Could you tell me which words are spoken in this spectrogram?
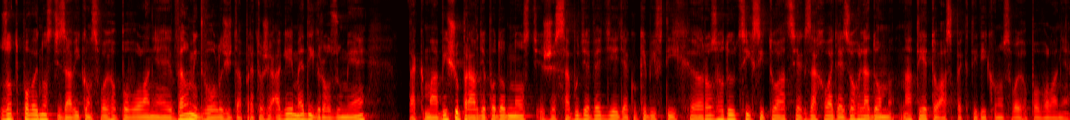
zodpovednosti za výkon svojho povolania je veľmi dôležitá, pretože ak jej medic rozumie, tak má vyššiu pravdepodobnosť, že sa bude vedieť ako keby v tých rozhodujúcich situáciách zachovať aj s ohľadom na tieto aspekty výkonu svojho povolania.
